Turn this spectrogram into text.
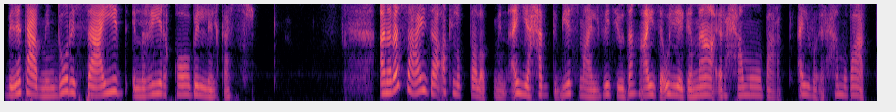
بنتعب من دور السعيد الغير قابل للكسر. أنا بس عايزة أطلب طلب من أي حد بيسمع الفيديو ده عايزة أقول يا جماعة ارحموا بعض. أيوه ارحموا بعض.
